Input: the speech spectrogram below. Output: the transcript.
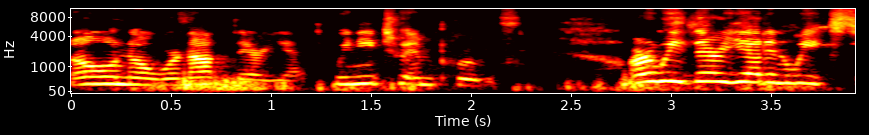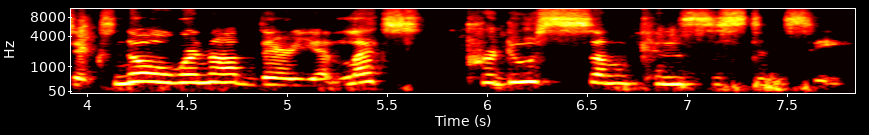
No, no, we're not there yet. We need to improve. Are we there yet in week six? No, we're not there yet. Let's produce some consistency.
